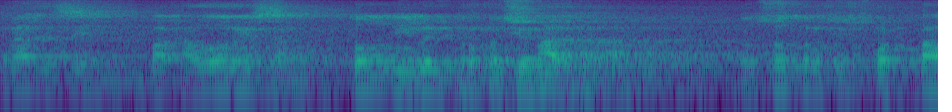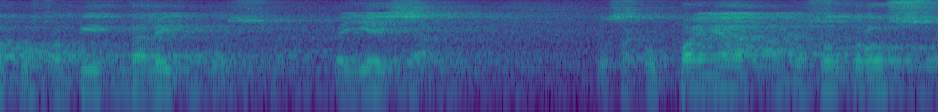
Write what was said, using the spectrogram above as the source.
grandes embajadores a todo nivel profesional. Nosotros exportamos también talentos, belleza. Nos acompaña a nosotros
